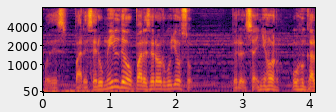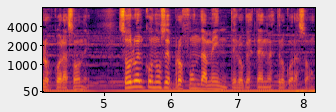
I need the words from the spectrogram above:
Puedes parecer humilde o parecer orgulloso, pero el Señor juzga los corazones. Solo Él conoce profundamente lo que está en nuestro corazón.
